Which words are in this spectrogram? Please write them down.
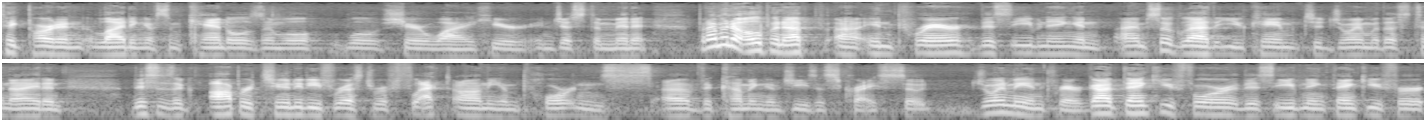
take part in lighting of some candles, and we'll we'll share why here in just a minute. But I'm going to open up uh, in prayer this evening, and I'm so glad that you came to join with us tonight. And this is an opportunity for us to reflect on the importance of the coming of Jesus Christ. So join me in prayer. God, thank you for this evening. Thank you for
